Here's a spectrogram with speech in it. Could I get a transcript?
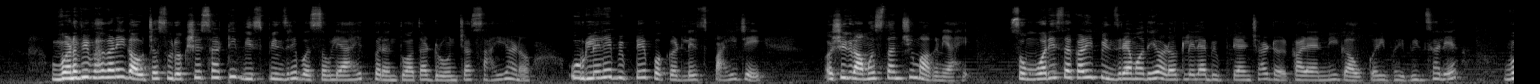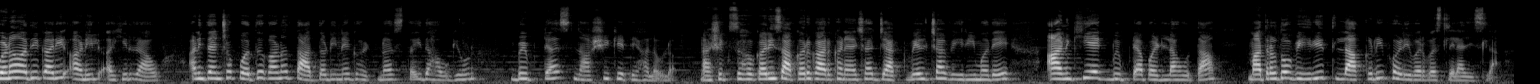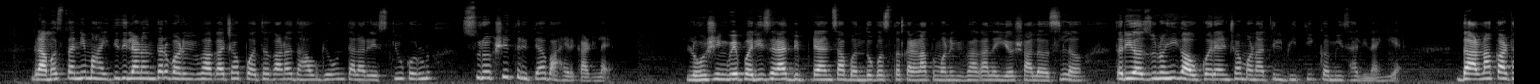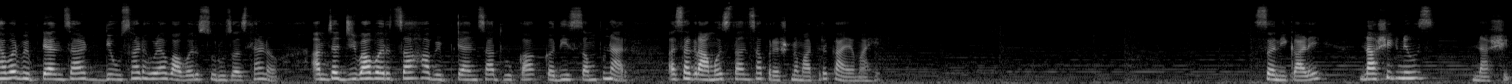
वन विभागाने गावच्या सुरक्षेसाठी वीस पिंजरे बसवले आहेत परंतु आता ड्रोनच्या साह्यानं उरलेले बिबटे पकडलेच पाहिजे अशी ग्रामस्थांची मागणी आहे. सोमवारी सकाळी पिंजऱ्यामध्ये अडकलेल्या बिबट्यांच्या डरकाळ्यांनी गावकरी भयभीत झाले. वन अधिकारी अनिल अहिरराव आणि त्यांच्या पथकानं तातडीने घटनास्थळी धाव घेऊन बिबट्यास नाशिक येथे हलवलं. नाशिक सहकारी साखर कारखान्याच्या जॅकवेलच्या विहिरीमध्ये आणखी एक बिबट्या पडला होता. मात्र तो विहिरीत लाकडी फळीवर बसलेला दिसला. ग्रामस्थांनी माहिती दिल्यानंतर वनविभागाच्या पथकानं धाव घेऊन त्याला रेस्क्यू करून सुरक्षितरित्या बाहेर काढलाय. लोहशिंगवे परिसरात बिबट्यांचा बंदोबस्त करण्यात वन विभागाला यश आलं असलं तरी अजूनही गावकऱ्यांच्या मनातील भीती कमी झाली नाहीये. दारणा काठावर बिबट्यांचा दिवसाढवळ्या वावर सुरूच असल्यानं आमच्या जीवावरचा हा बिबट्यांचा धोका कधी संपणार असा ग्रामस्थांचा प्रश्न मात्र कायम आहे. सनी काळे नाशिक न्यूज नाशिक.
